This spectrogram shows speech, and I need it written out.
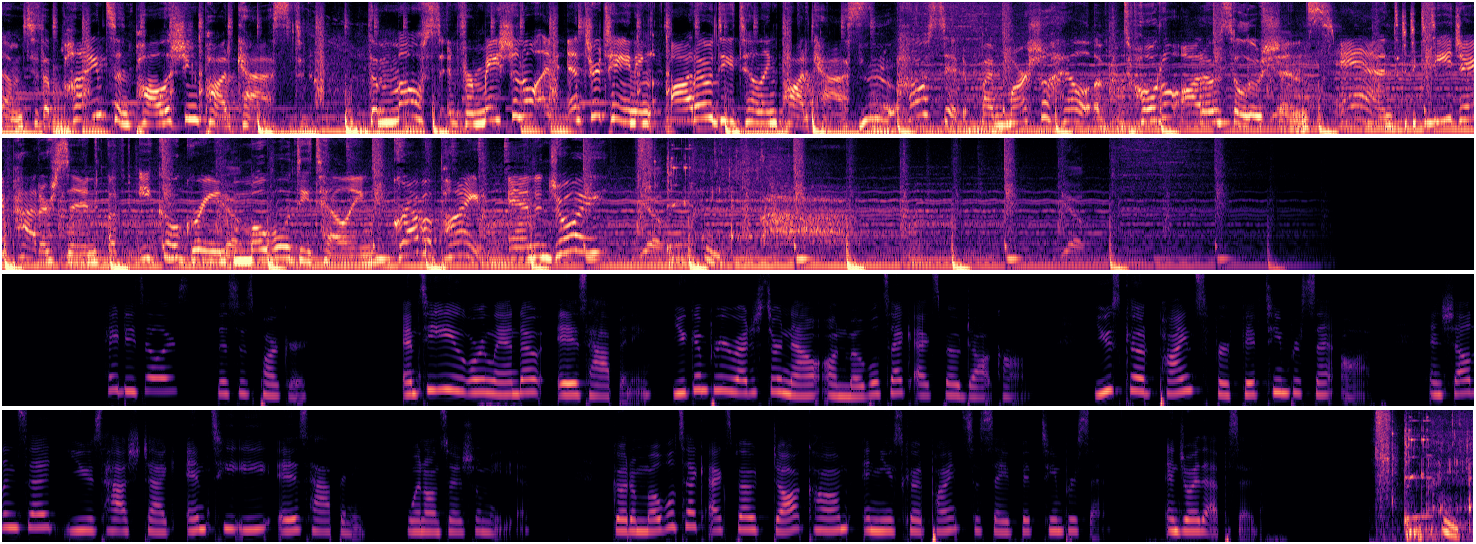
Welcome to the Pints and Polishing Podcast, the most informational and entertaining auto detailing podcast. Hosted by Marshall Hill of Total Auto Solutions and DJ Patterson of Eco Green Mobile Detailing. Grab a pint and enjoy. Yep. yep. Hey detailers, this is Parker. MTE Orlando is happening. You can pre register now on mobiletechexpo.com. Use code PINTS for 15% off. And Sheldon said use hashtag MTE is happening when on social media. Go to mobiletechexpo.com and use code PINTS to save 15%. Enjoy the episode.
